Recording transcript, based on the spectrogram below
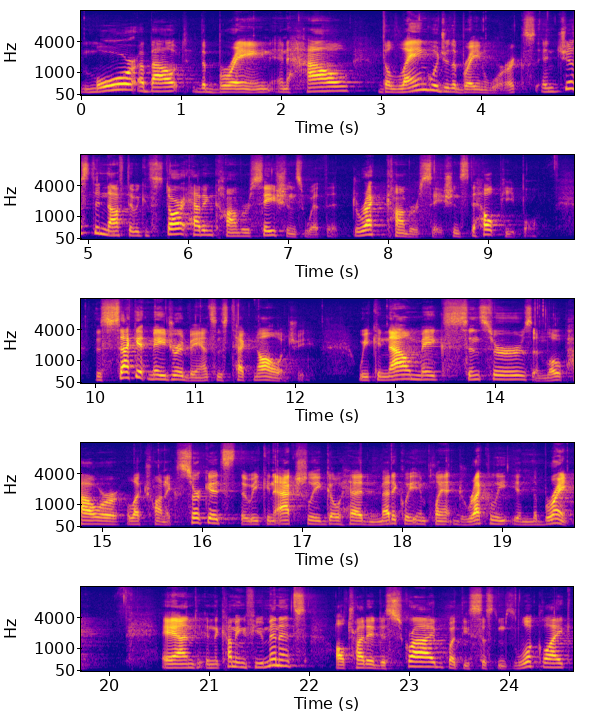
more about the brain and how the language of the brain works, and just enough that we can start having conversations with it, direct conversations to help people. The second major advance is technology. We can now make sensors and low power electronic circuits that we can actually go ahead and medically implant directly in the brain. And in the coming few minutes, I'll try to describe what these systems look like,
